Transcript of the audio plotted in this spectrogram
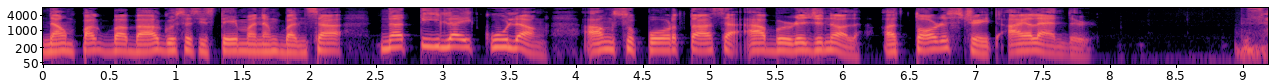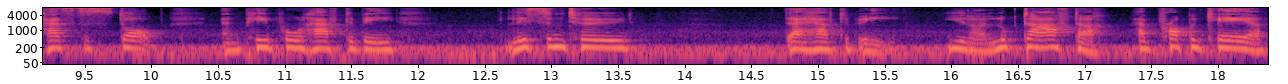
ng pagbabago sa sistema ng bansa na tilay kulang ang suporta sa Aboriginal at Torres Strait Islander. This has to stop and people have to be listened to. They have to be, you know, looked after, have proper care,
